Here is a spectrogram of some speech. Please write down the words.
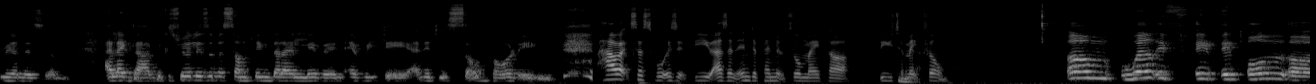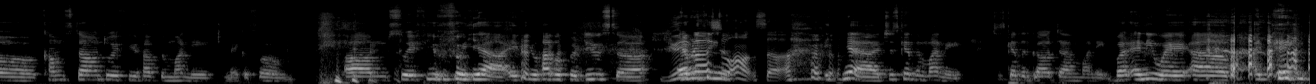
realism. I like that because realism is something that I live in every day, and it is so boring. How accessible is it for you as an independent filmmaker for you to make film? Um, well, if it, it all uh, comes down to if you have the money to make a film. Um, so if you yeah, if you have a producer, everything Universal answer. yeah, just get the money. Just get the goddamn money. But anyway, um, I think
